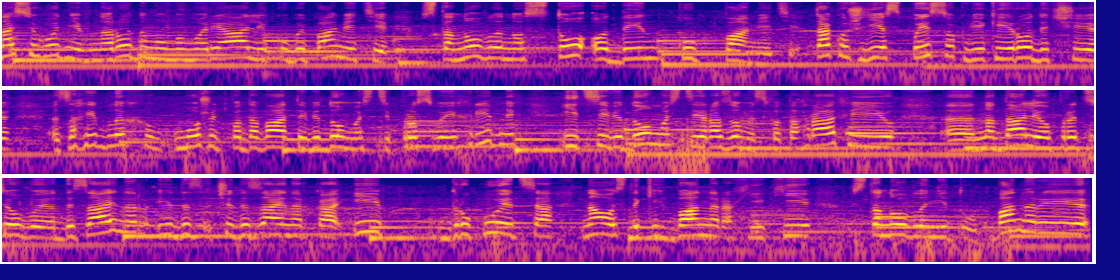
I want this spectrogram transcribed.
На сьогодні в народному меморіалі Куби пам'яті встановлено 101 куб пам'яті. Також є список, в який родичі загиблих можуть подавати відомості про своїх рідних, і ці відомості разом із фотографією е, надалі опрацьовує дизайнер чи дизайнерка і друкується на ось таких банерах, які встановлені тут. Банери е,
